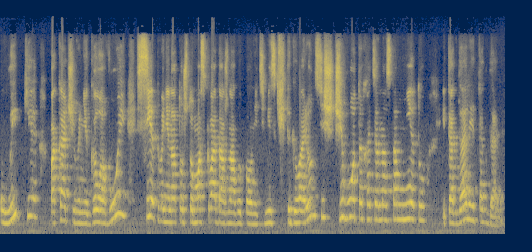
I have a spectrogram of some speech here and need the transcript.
улыбки, покачивание головой, сетование на то, что Москва должна выполнить минские договоренности с чего-то, хотя нас там нету, и так далее, и так далее.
